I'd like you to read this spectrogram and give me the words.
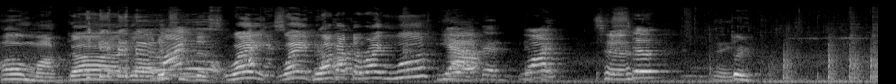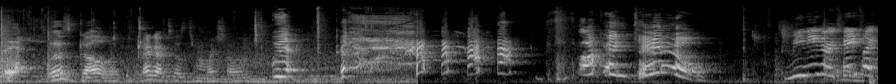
Oh my god, yo. This Why? is this. Wait, wait. Do I got the right one? Yeah. the- the- One, Two. two. Let's go. I got toasted marshmallow. I can't tell. Me neither. It tastes like.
